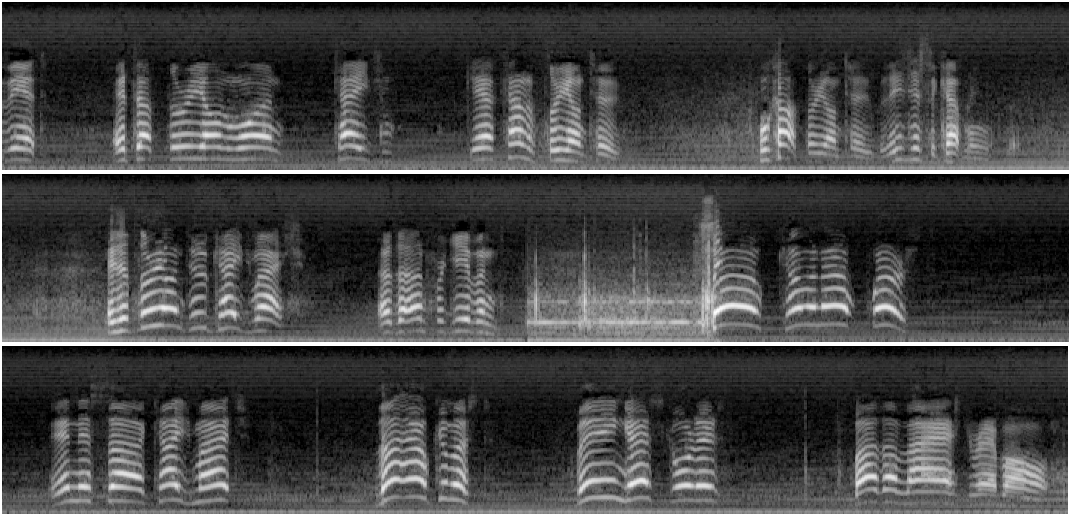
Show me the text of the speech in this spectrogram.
Event. It's a three on one cage. Yeah, kind of three on two. We'll call it three on two, but he's just accompanying us. It's a three on two cage match of the Unforgiven. So, coming out first in this uh, cage match, the Alchemist being escorted by the last rebel.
